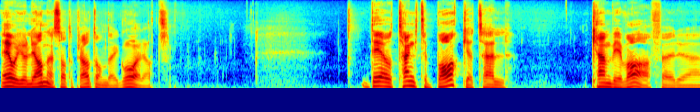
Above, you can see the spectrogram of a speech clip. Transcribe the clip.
Jeg og Julianne satt og prata om det i går, at det å tenke tilbake til hvem vi var for uh,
